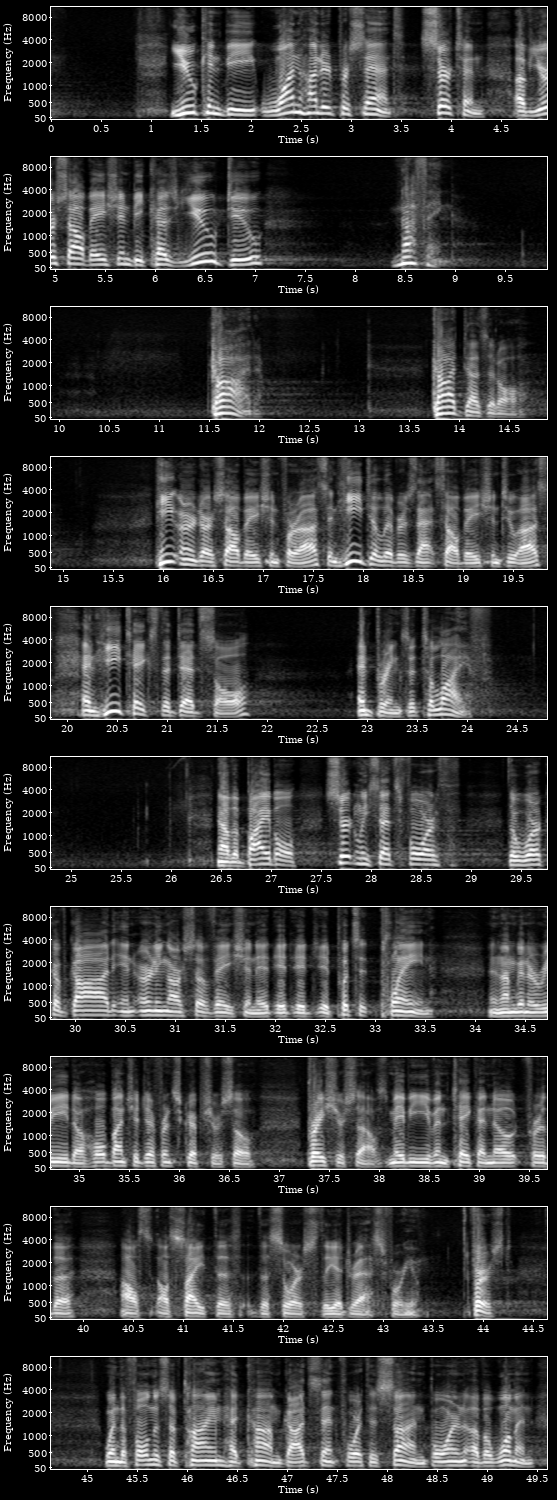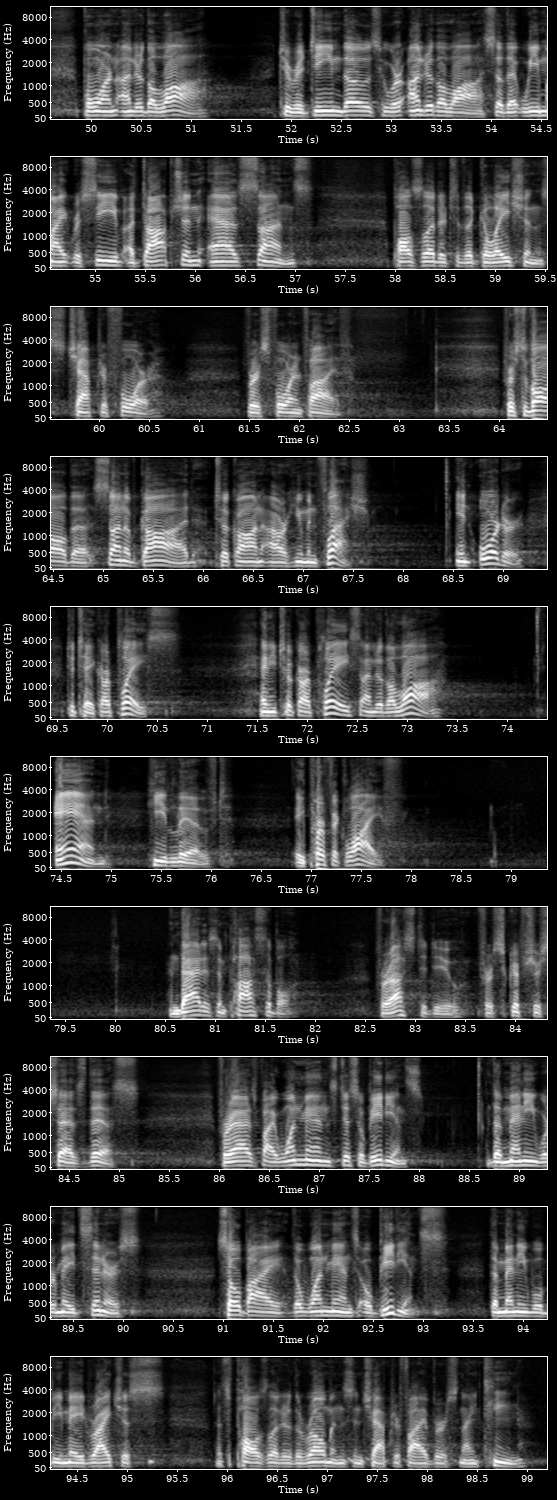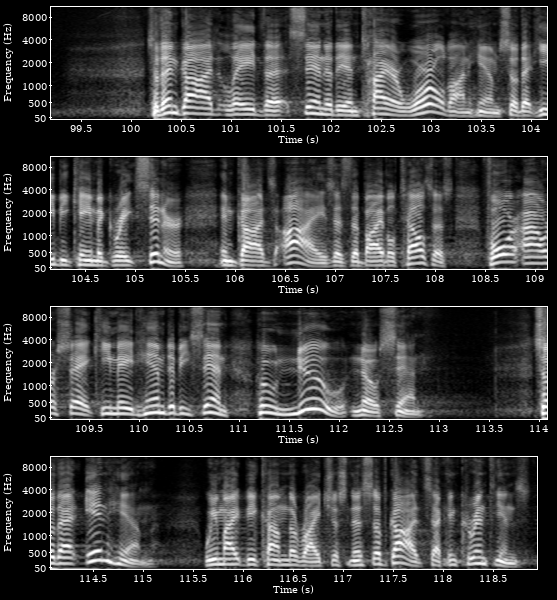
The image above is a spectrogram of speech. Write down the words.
You can be 100% certain of your salvation because you do nothing. God. God does it all. He earned our salvation for us, and He delivers that salvation to us, and He takes the dead soul and brings it to life. Now, the Bible certainly sets forth the work of God in earning our salvation. It, it, it, it puts it plain. And I'm going to read a whole bunch of different scriptures, so brace yourselves. Maybe even take a note for the, I'll, I'll cite the, the source, the address for you. First, when the fullness of time had come, God sent forth his Son, born of a woman, born under the law to redeem those who were under the law, so that we might receive adoption as sons. Paul's letter to the Galatians, chapter 4, verse 4 and 5. First of all, the Son of God took on our human flesh in order to take our place. And he took our place under the law, and he lived a perfect life and that is impossible for us to do, for Scripture says this For as by one man's disobedience the many were made sinners, so by the one man's obedience the many will be made righteous. That's Paul's letter to the Romans in chapter 5, verse 19. So then God laid the sin of the entire world on him so that he became a great sinner in God's eyes, as the Bible tells us. For our sake, he made him to be sin who knew no sin, so that in him we might become the righteousness of God. 2 Corinthians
